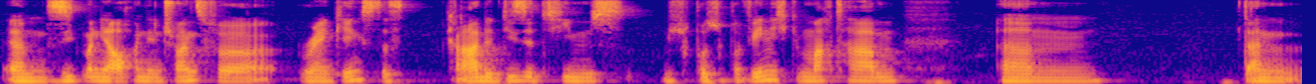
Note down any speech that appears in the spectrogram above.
Ähm, sieht man ja auch in den Transfer-Rankings, dass gerade diese Teams super, super wenig gemacht haben ähm, dann,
